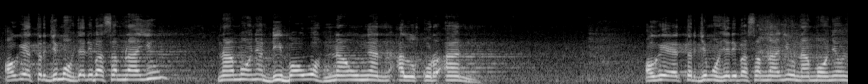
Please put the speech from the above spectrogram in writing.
Orang terjemuh jadi bahasa Melayu namanya di bawah naungan Al-Quran. Orang terjemuh jadi bahasa Melayu namanya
